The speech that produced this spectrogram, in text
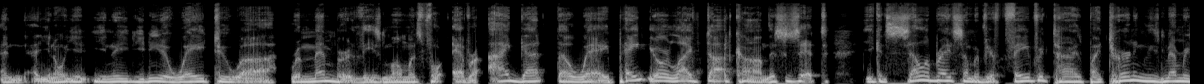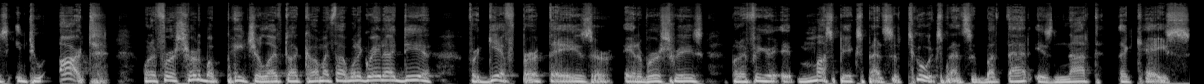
And, and you know, you, you need you need a way to uh, remember these moments forever. I got the way. Paintyourlife.com. This is it. You can celebrate some of your favorite times by turning these memories into art. When I first heard about paintyourlife.com, I thought, what a great idea for gift, birthdays or anniversaries. But I figure it must be expensive, too expensive. But that is not the case.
